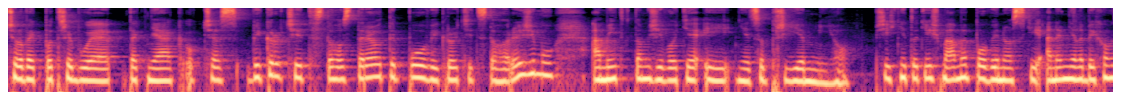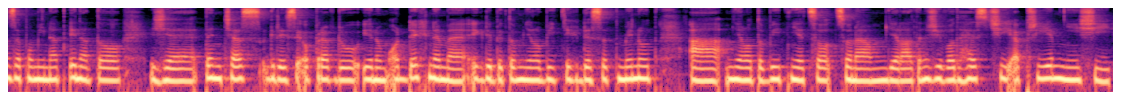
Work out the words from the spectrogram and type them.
člověk potřebuje tak nějak občas vykročit z toho stereotypu, vykročit z toho režimu a mít v tom životě i něco příjemného. Všichni totiž máme povinnosti a neměli bychom zapomínat i na to, že ten čas, kdy si opravdu jenom oddechneme, i kdyby to mělo být těch 10 minut a mělo to být něco, co nám dělá ten život hezčí a příjemnější,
